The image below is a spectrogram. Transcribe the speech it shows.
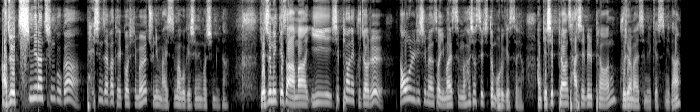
아주 친밀한 친구가 배신자가 될 것임을 주님 말씀하고 계시는 것입니다. 예수님께서 아마 이 시편의 구절을 떠올리시면서 이 말씀을 하셨을지도 모르겠어요. 함께 시편 41편 9절 말씀 읽겠습니다.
